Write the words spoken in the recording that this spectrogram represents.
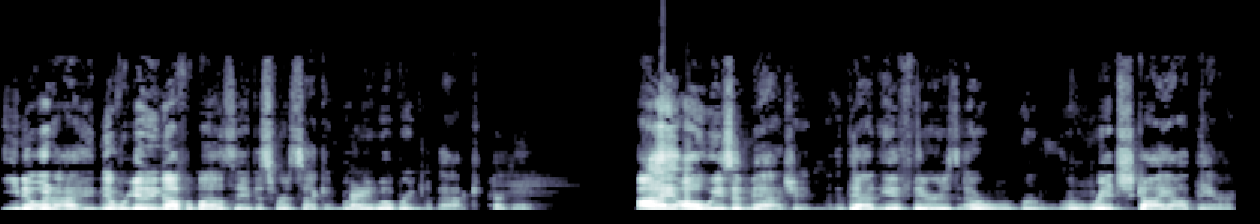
You know what? I know, we're getting off of Miles Davis for a second, but All we right. will bring it back. Okay. I always imagine that if there's a r- rich guy out there,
